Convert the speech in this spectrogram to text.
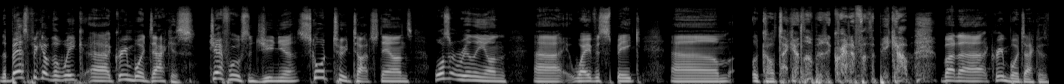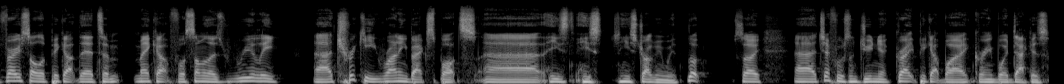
The best pick of the week, uh, Green Boy Dackers. Jeff Wilson Jr. scored two touchdowns. Wasn't really on uh, waiver speak. Um, look, I'll take a little bit of credit for the pickup. But uh, Green Boy Dackers, very solid pickup there to make up for some of those really uh, tricky running back spots uh, he's, he's, he's struggling with. Look, so uh, Jeff Wilson Jr., great pickup by Green Boy Dackers.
